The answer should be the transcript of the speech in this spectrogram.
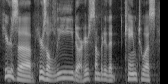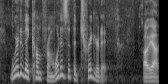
here's a here's a lead or here's somebody that came to us. Where did they come from? What is it that triggered it? Oh yeah,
